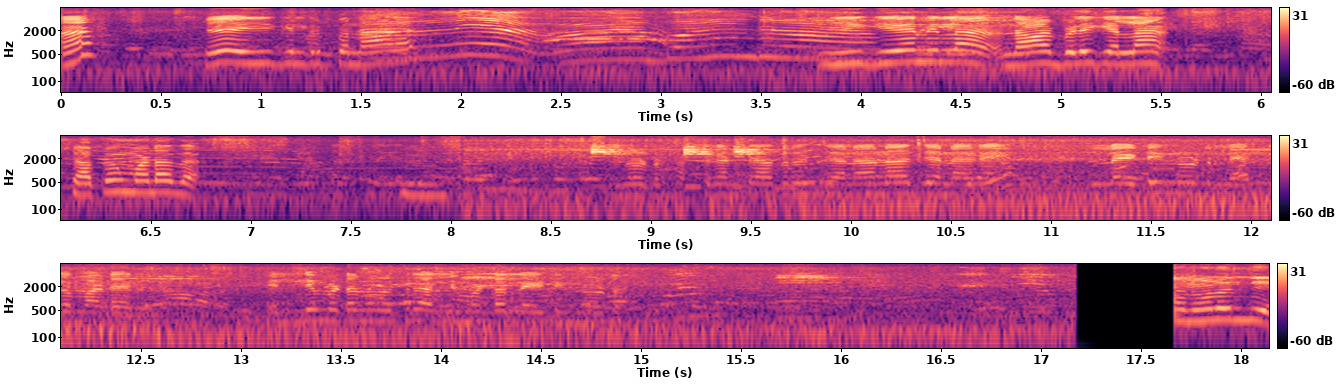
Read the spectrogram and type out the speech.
ಹಾಂ ಏ, ಈಗಿಲ್ರಿಪ್ಪ ನಾಳೆ? ಈಗೇನಿಲ್ಲ, ನಾಳೆ ಬೆಳಿಗ್ಗೆ ಎಲ್ಲ ಶಾಪಿಂಗ್ ಮಾಡೋದು. ನೋಡ್ರಿ ಹತ್ತು ಗಂಟೆ ಆದ್ರೆ ಜನನ ಜನ ರೀ ಲೈಟಿಂಗ್ ನೋಡ್ರಿ ಹೆಂಗೆ ಮಾಡ್ಯಾರ. ಎಲ್ಲಿ ಮಠ ನೋಡ್ತಾರೆ ಅಲ್ಲಿ ಮಠ ಲೈಟಿಂಗ್ ನೋಡ್ರಿ. ನೋಡಲ್ಲಿ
